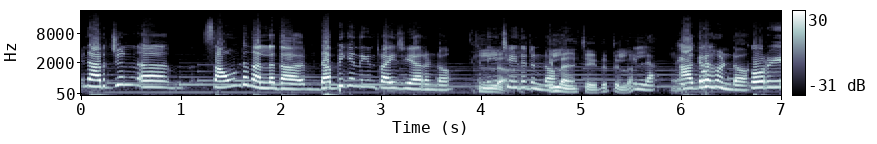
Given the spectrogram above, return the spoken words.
പിന്നെ അർജുൻ സൗണ്ട് നല്ലതാ? ഡബിങ് എന്തെങ്കിലും ട്രൈ ചെയ്യാറുണ്ടോ? എന്തെങ്കിലും ചെയ്തിട്ടുണ്ടോ? ഇല്ല ഞാൻ ചെയ്തിട്ടില്ല. ഇല്ല. ആഗ്രഹമുണ്ടോ? കൊറേ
